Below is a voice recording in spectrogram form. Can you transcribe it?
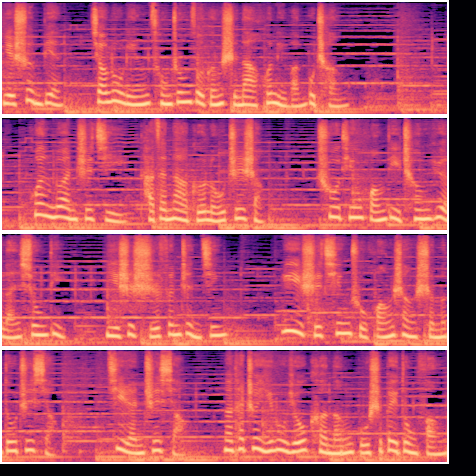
也顺便叫陆灵从中作梗，使那婚礼完不成。混乱之际，他在那阁楼之上，初听皇帝称月兰兄弟，已是十分震惊，立时清楚皇上什么都知晓。既然知晓，那他这一路有可能不是被动防御，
